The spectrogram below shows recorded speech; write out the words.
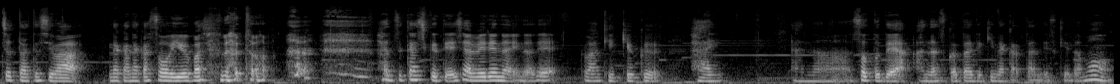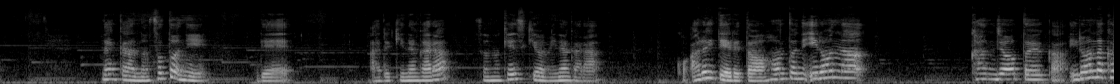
ちょっと私はなかなかそういう場所だと 恥ずかしくて喋れないので、まあ、結局はいあの外で話すことはできなかったんですけどもなんかあの外にで歩きながらその景色を見ながらこう歩いていると本当にいろんな感情というかいろんな考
